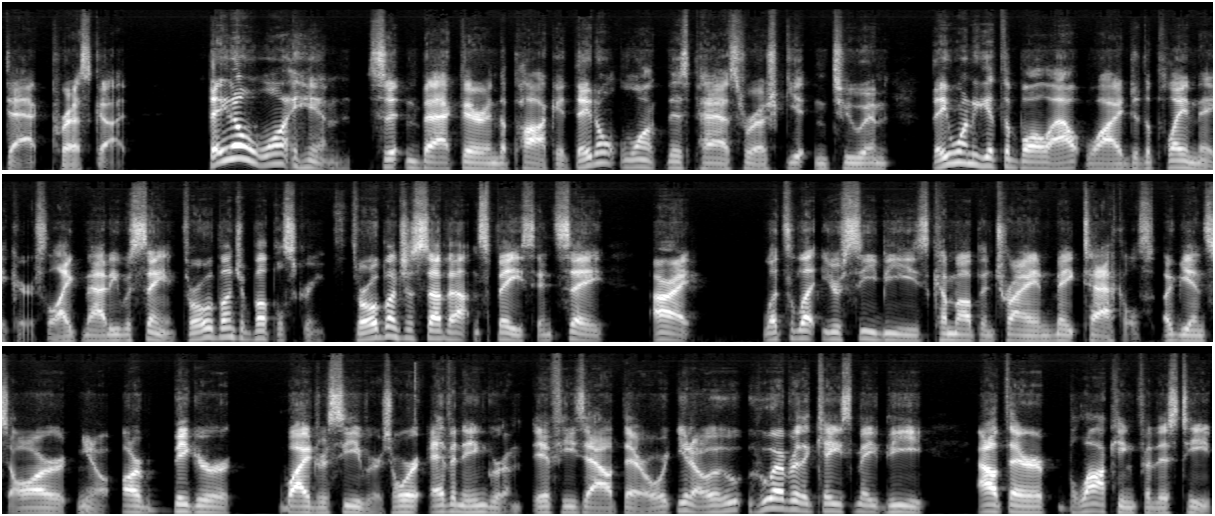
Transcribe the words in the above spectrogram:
Dak Prescott. They don't want him sitting back there in the pocket. They don't want this pass rush getting to him. They want to get the ball out wide to the playmakers, like Maddie was saying. Throw a bunch of bubble screens, throw a bunch of stuff out in space, and say, all right, let's let your CBs come up and try and make tackles against our, you know, our bigger wide receivers or Evan Engram if he's out there or you know wh- whoever the case may be out there blocking for this team.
